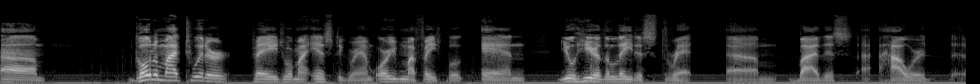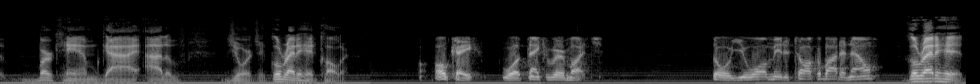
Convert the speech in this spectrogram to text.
um, go to my Twitter page or my Instagram or even my Facebook, and you'll hear the latest threat um, by this uh, Howard uh, Burkham guy out of Georgia. Go right ahead, caller. Okay. Well, thank you very much. So you want me to talk about it now? Go right ahead.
